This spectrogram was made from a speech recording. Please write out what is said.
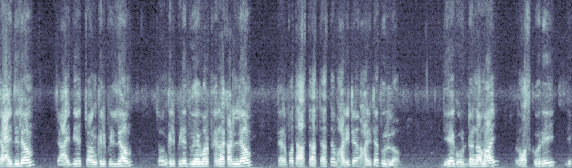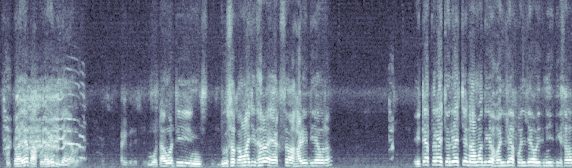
চাই দিলাম, চাই দিয়ে চঙ্কিল পিড়লাম, চঙ্কিল পিড়ে দু একবার ফেরা কাটলাম, তারপরে আস্তে আস্তে আস্তে ভারিটা হাড়িটা তুললাম। দিয়ে গুড়টা নামাই, রস করি, দিয়ে ফুটাইয়ে বাঁকুড়াকে নিয়ে যাই আমরা। মোটামুটি দুশো কামাইছি ধরো, একশো হাড়ি দিয়ে আমরা। এটা প্রায় চলে যাচ্ছে নামা দিকে, হলদিয়া ফলদিয়া ওই নিচ দিকে সব,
